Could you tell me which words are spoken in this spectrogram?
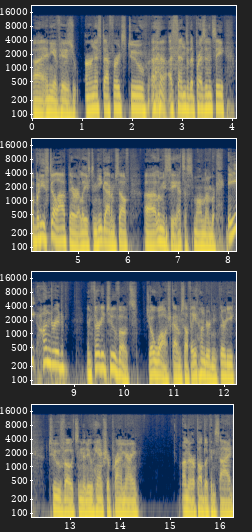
any of his earnest efforts to ascend to the presidency, but he's still out there at least, and he got himself. let me see, that's a small number, eight hundred and thirty-two votes. Joe Walsh got himself eight hundred and thirty two votes in the New Hampshire primary on the Republican side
